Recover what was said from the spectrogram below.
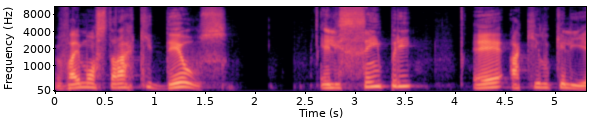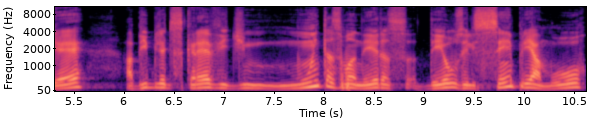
vai mostrar que Deus, ele sempre é aquilo que ele é. A Bíblia descreve de muitas maneiras Deus, ele sempre é amor,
